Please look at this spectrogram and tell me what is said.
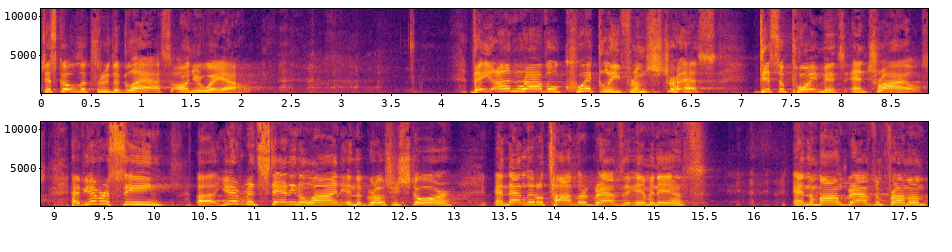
just go look through the glass on your way out. they unravel quickly from stress, disappointments, and trials. Have you ever seen, uh, you ever been standing in line in the grocery store and that little toddler grabs the M&Ms and the mom grabs them from him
